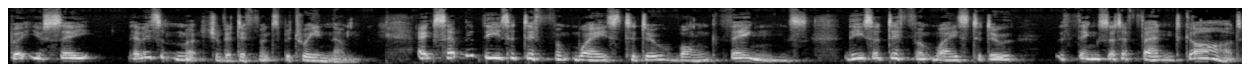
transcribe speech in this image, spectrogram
But you see, there isn't much of a difference between them, except that these are different ways to do wrong things. These are different ways to do the things that offend God.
